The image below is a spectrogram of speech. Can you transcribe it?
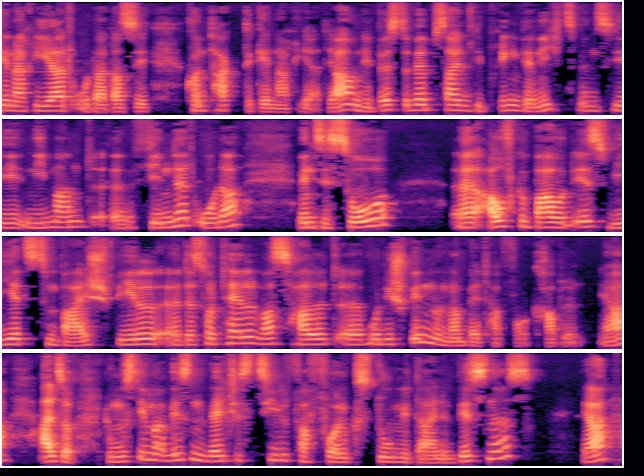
generiert oder dass sie Kontakte generiert. Ja, und die beste Webseite, die bringt dir nichts, wenn sie niemand äh, findet oder wenn sie so äh, aufgebaut ist, wie jetzt zum Beispiel äh, das Hotel, was halt, äh, wo die Spinnen unterm Bett hervorkrabbeln. Ja, also du musst immer wissen, welches Ziel verfolgst du mit deinem Business. Ja,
